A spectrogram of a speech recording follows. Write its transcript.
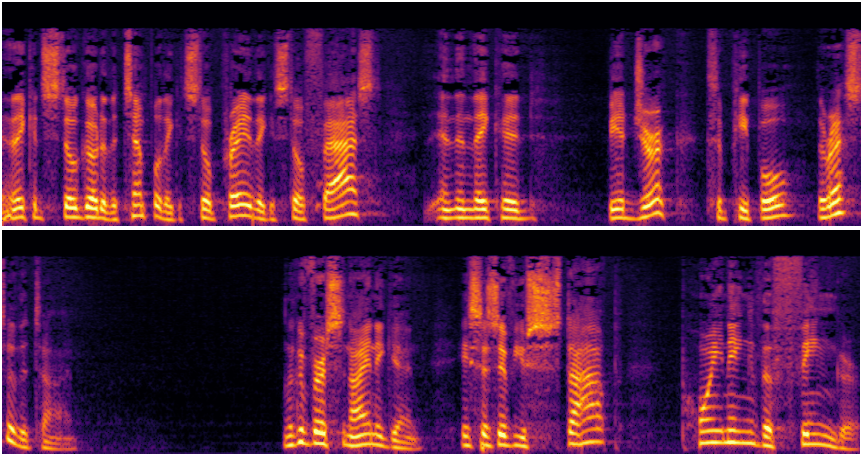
And they could still go to the temple, they could still pray, they could still fast, and then they could be a jerk to people the rest of the time. Look at verse 9 again. He says, If you stop pointing the finger,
